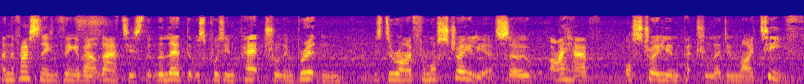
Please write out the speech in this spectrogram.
And the fascinating thing about that is that the lead that was put in petrol in Britain is derived from Australia. So I have Australian petrol lead in my teeth.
